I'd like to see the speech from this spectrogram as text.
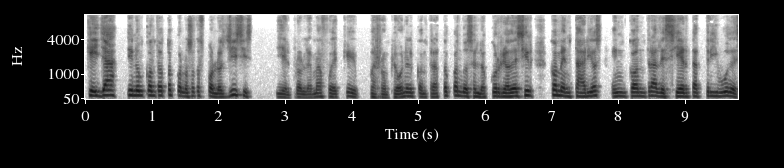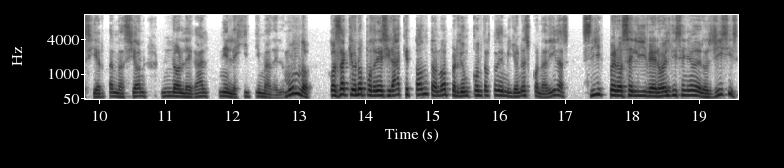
que ya tiene un contrato con nosotros por los Yeezys. Y el problema fue que pues rompió en el contrato cuando se le ocurrió decir comentarios en contra de cierta tribu, de cierta nación no legal ni legítima del mundo. Cosa que uno podría decir, ah, qué tonto, ¿no? Perdió un contrato de millones con Adidas. Sí, pero se liberó el diseño de los Yeezys.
